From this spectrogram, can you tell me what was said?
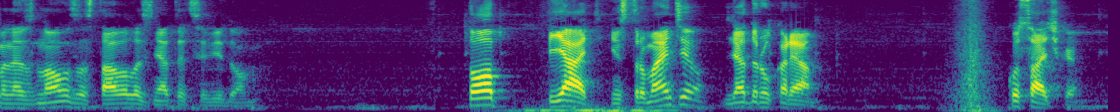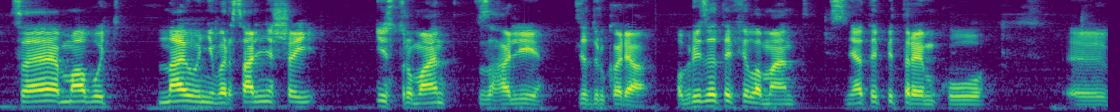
мене знову заставили зняти це відео. Топ-5 інструментів для друкаря. Кусачки. Це, мабуть, найуніверсальніший інструмент взагалі для друкаря. Обрізати філамент, зняти підтримку, е,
